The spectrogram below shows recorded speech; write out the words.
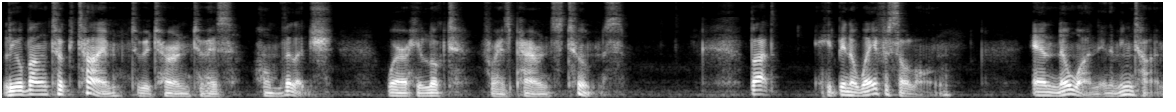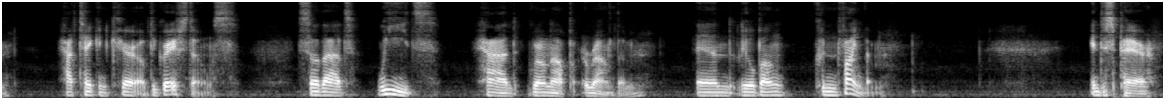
Liu Bang took time to return to his home village, where he looked for his parents' tombs. But he'd been away for so long, and no one in the meantime had taken care of the gravestones, so that weeds had grown up around them, and Liu Bang couldn't find them. In despair,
